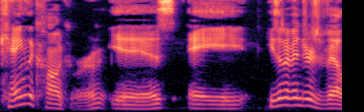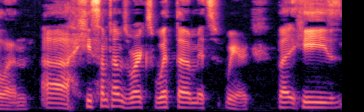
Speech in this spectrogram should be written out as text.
Kang the Conqueror is a he's an Avengers villain. Uh he sometimes works with them. It's weird. But he's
